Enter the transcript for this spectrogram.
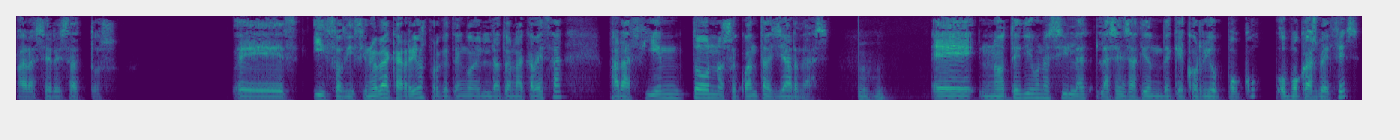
para ser exactos, eh, hizo 19 acarreos, porque tengo el dato en la cabeza, para ciento no sé cuántas yardas? Eh, ¿No te dio aún así la, la sensación de que corrió poco o pocas veces?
